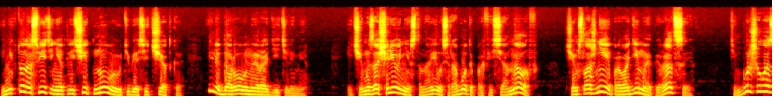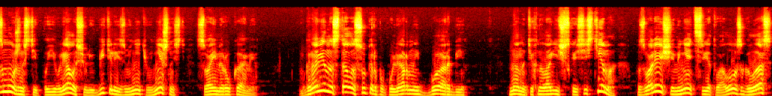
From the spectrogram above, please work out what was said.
и никто на свете не отличит новую у тебя сетчатка или дарованная родителями. И чем изощреннее становилась работа профессионалов, чем сложнее проводимые операции, тем больше возможностей появлялось у любителей изменить внешность своими руками. Мгновенно стала суперпопулярной Барби. Нанотехнологическая система, позволяющая менять цвет волос, глаз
